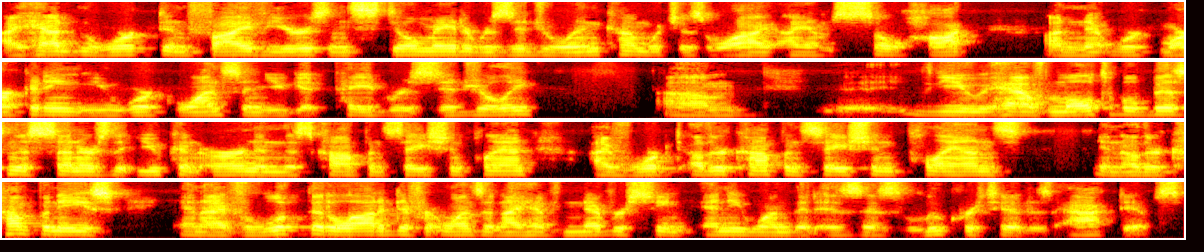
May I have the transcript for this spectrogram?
I hadn't worked in five years and still made a residual income, which is why I am so hot on network marketing. You work once and you get paid residually. Um, you have multiple business centers that you can earn in this compensation plan. I've worked other compensation plans in other companies and I've looked at a lot of different ones and I have never seen anyone that is as lucrative as Activz.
